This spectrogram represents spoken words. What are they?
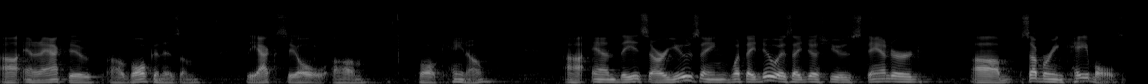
uh, and an active uh, volcanism, the axial um, volcano. Uh, and these are using, what they do is they just use standard um, submarine cables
